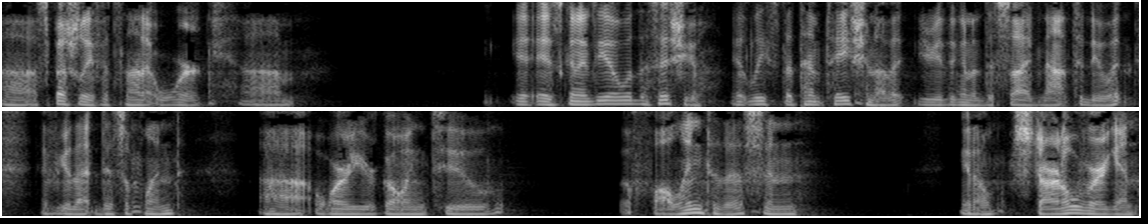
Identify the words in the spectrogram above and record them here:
uh, especially if it's not at work, um, is going to deal with this issue. At least the temptation of it. You're either going to decide not to do it if you're that disciplined, uh, or you're going to fall into this and, you know, start over again.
